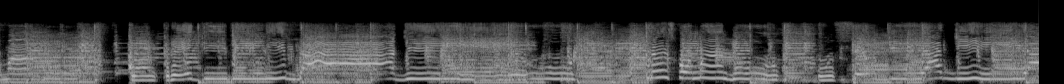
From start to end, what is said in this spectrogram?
Informando com credibilidade, transformando o seu dia a dia,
